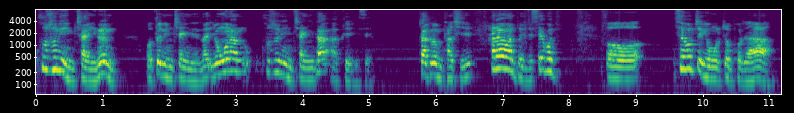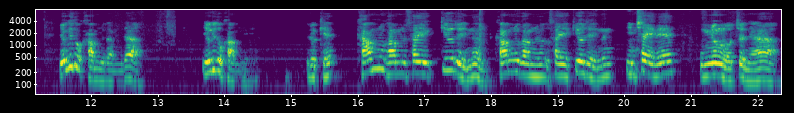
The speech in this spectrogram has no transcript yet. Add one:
후순위 임차인은 어떤 임차인이 된다? 영원한 후순위 임차인이다. 아, 그 얘기세요. 자, 그럼 다시 하나만 더 이제 세 번, 어, 세 번째 경우를 좀 보자. 여기도 가압류랍니다. 여기도 가압류예요. 이렇게 가압류 가압류 사이에 끼어져 있는 가압류 가압류 사이에 끼어져 있는 임차인의 운명은 어쩌냐?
